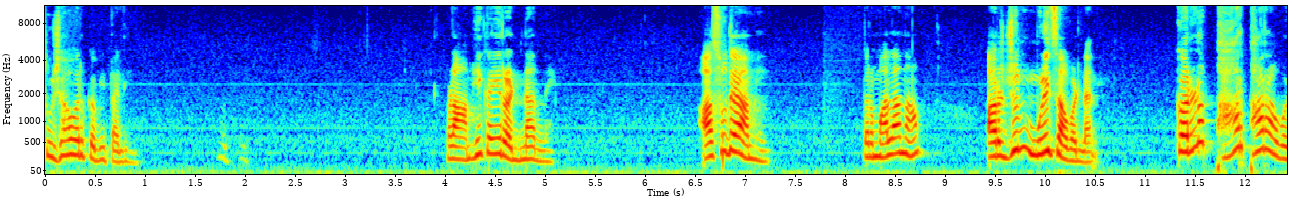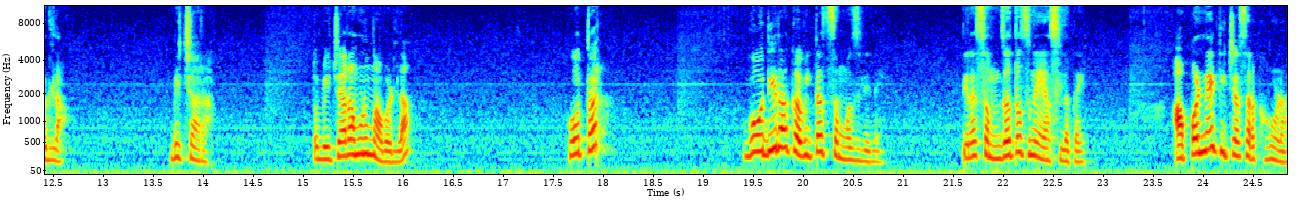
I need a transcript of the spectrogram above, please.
तुझ्यावर कविता लिहीन. पण आम्ही काही रडणार नाही. असू द्या आम्ही. तर मला ना अर्जुन मुळीच आवडला नाही. कर्ण फार फार आवडला. बिचारा. तो बिचारा म्हणून आवडला. हो तर? गोदीला कविताच समजली नाही. तिला समजतच नाही असलं काही. आपण नाही तिच्यासारखं होणार.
